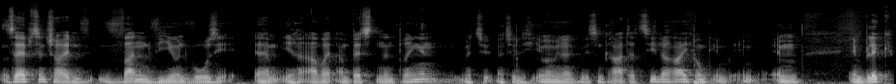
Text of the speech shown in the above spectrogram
selbst entscheiden, wann, wie und wo sie ähm, ihre Arbeit am besten entbringen, mit natürlich immer mit einem gewissen Grad der Zielerreichung im, im, im, im Blick.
